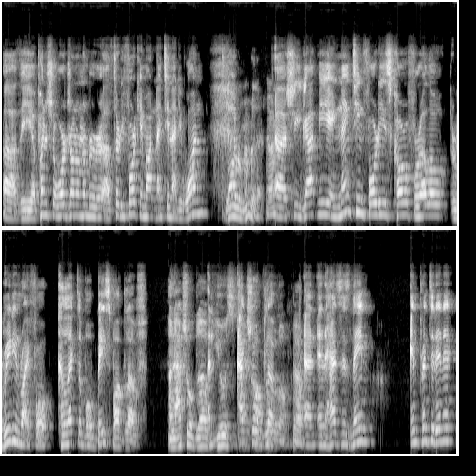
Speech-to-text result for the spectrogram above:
uh, the uh, Punisher War Journal number uh, 34 came out in 1991. Yeah, I remember that. Yeah. Uh, she got me a 1940s Carl Furillo reading rifle collectible baseball glove. An actual glove An used actual glove. Yeah. and and has his name imprinted in it.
